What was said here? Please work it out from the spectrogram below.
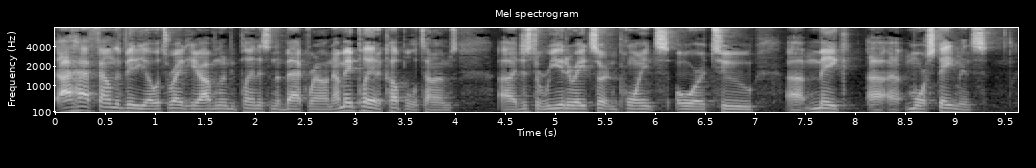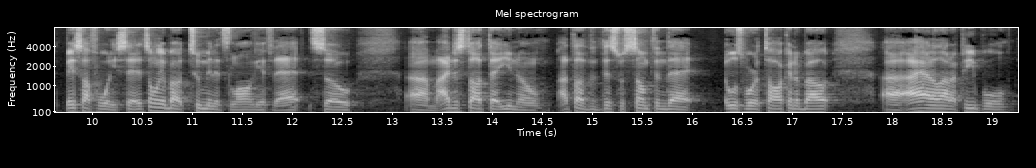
I have found the video. It's right here. I'm going to be playing this in the background. I may play it a couple of times uh, just to reiterate certain points or to uh, make uh, uh, more statements based off of what he said. It's only about two minutes long, if that. So um, I just thought that, you know, I thought that this was something that it was worth talking about. Uh, I had a lot of people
